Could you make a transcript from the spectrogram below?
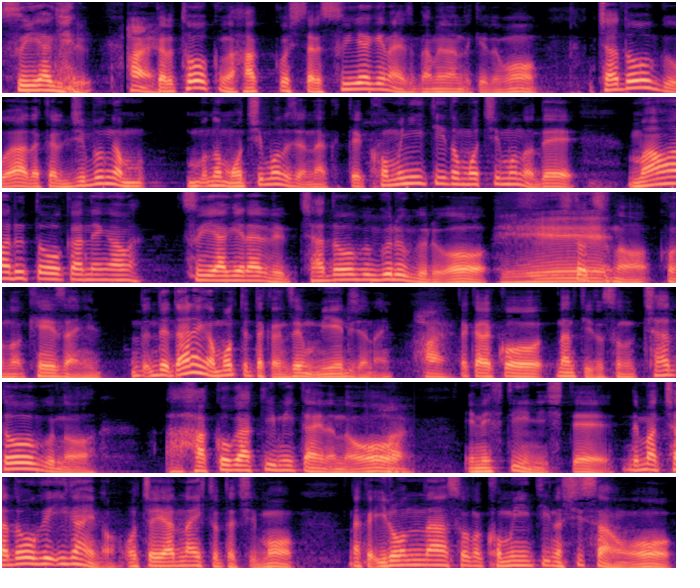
吸い上げる。はい、だからトークンが発行したら吸い上げないとダメなんだけども、茶道具はだから自分がの持ち物じゃなくて、コミュニティの持ち物で、回るとお金が吸い上げられる茶道具ぐるぐるを一つのこの経済にで誰が持ってたか全部見えるじゃない、はい、だからこうなんていうのその茶道具の箱書きみたいなのを NFT にして、でまあ茶道具以外のお茶やらない人たちもなんかいろんなそのコミュニティの資産を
